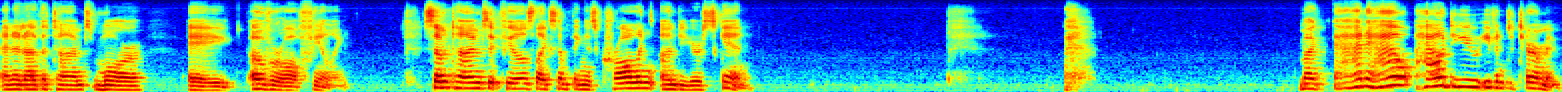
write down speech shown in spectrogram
and at other times more a overall feeling. Sometimes it feels like something is crawling under your skin. My, how, how do you even determine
